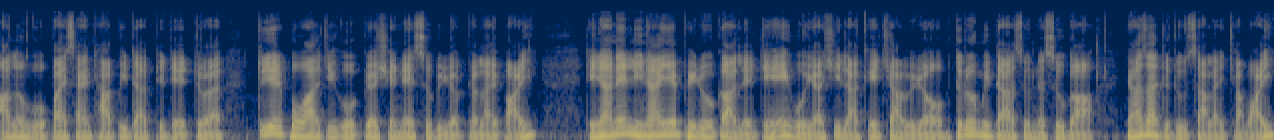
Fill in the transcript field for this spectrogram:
အလုံးကိုပိုင်ဆိုင်ထားပြီးသားဖြစ်တဲ့အတွက်သူ့ရဲ့ဘဝကြီးကိုပျော်ရွှင်နေဆိုပြီးတော့ပြောလိုက်ပါတယ်။ဒီနာနဲ့လီနာရဲ့ဖေတို့ကလည်းဒင်းအိတ်ကိုရရှိလာခဲ့ကြပြီးတော့သူတို့မိသားစုနှစ်စုကညစာတူတူစားလိုက်ကြပါတယ်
